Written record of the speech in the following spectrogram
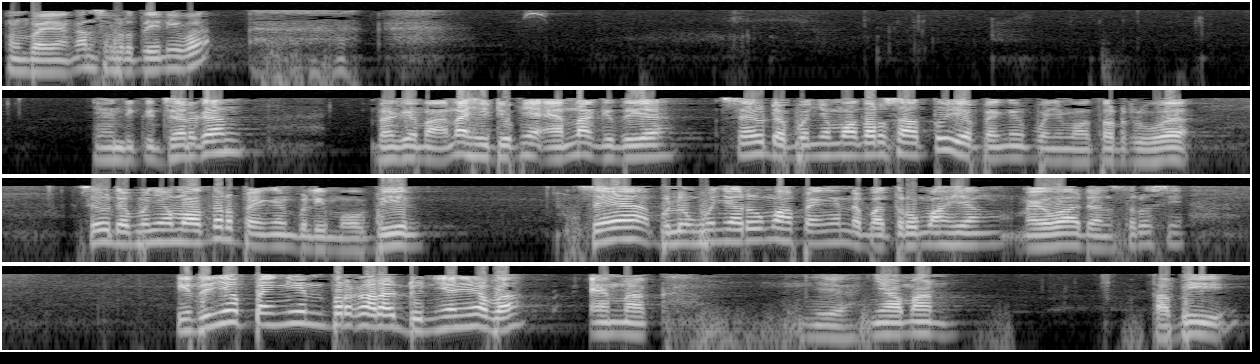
membayangkan seperti ini Pak? Yang dikejarkan bagaimana hidupnya enak gitu ya. Saya udah punya motor satu ya pengen punya motor dua. Saya udah punya motor pengen beli mobil. Saya belum punya rumah pengen dapat rumah yang mewah dan seterusnya. Intinya pengen perkara dunianya apa? Enak. Ya, nyaman. Tapi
